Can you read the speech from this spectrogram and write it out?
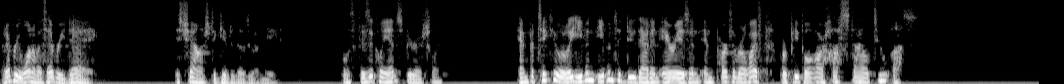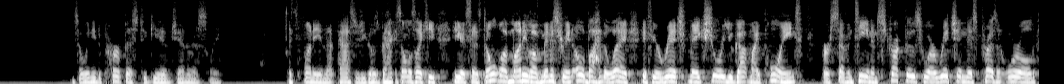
But every one of us, every day, is challenged to give to those who have need, both physically and spiritually. And particularly, even, even to do that in areas and in, in parts of our life where people are hostile to us. So we need a purpose to give generously. It's funny in that passage he goes back. It's almost like he, he says, Don't love money, love ministry. And oh, by the way, if you're rich, make sure you got my point. Verse 17 instruct those who are rich in this present world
